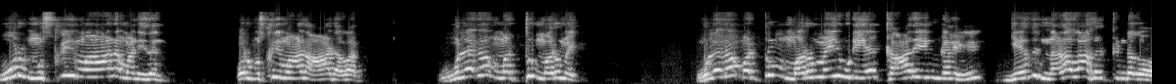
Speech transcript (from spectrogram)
ஒரு முஸ்லிமான மனிதன் ஒரு முஸ்லிமான ஆடவர் உலகம் மற்றும் மறுமை உலகம் மற்றும் மறுமையுடைய காரியங்களில் எது நலவாக இருக்கின்றதோ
